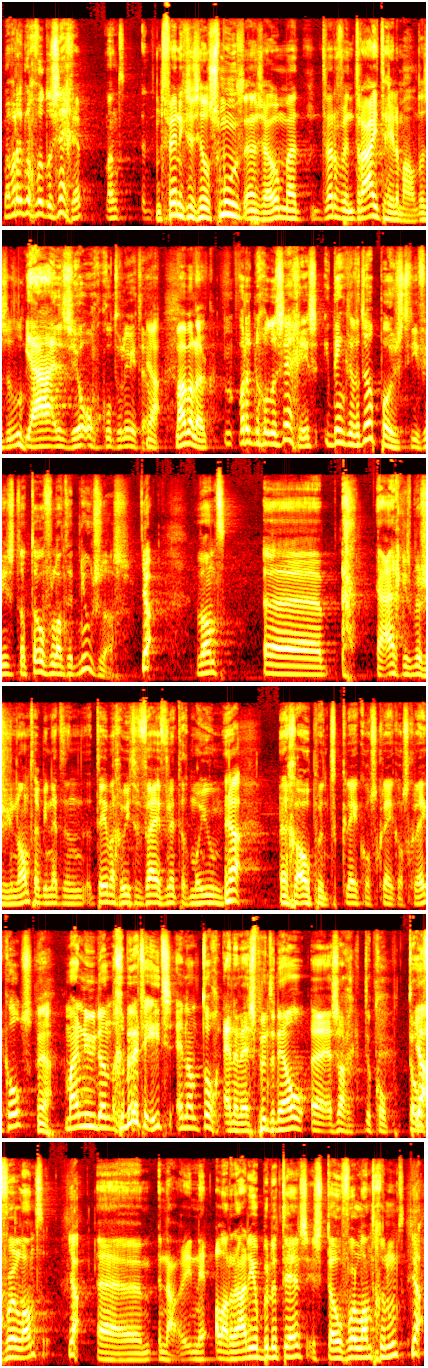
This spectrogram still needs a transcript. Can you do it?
Maar wat ik nog wilde zeggen, want Want Phoenix is heel smooth en zo, maar het Werven draait helemaal. Dus, oeh. ja, het is heel ongecontroleerd. ook. ja, maar wel leuk. Wat ik nog wilde zeggen is, ik denk dat het wel positief is dat Toverland het nieuws was. Ja. Want, eh, ja, eigenlijk is het best wel gênant. Heb je net een themagebied van 35 miljoen Ja, eh, geopend. Krekels, krekels, krekels. ja. Maar nu dan gebeurt er iets en dan toch NOS.nl eh, zag ik de kop Toverland. Ja. Ehm, nou, in alle radiobulletins is Toverland genoemd. Ja.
